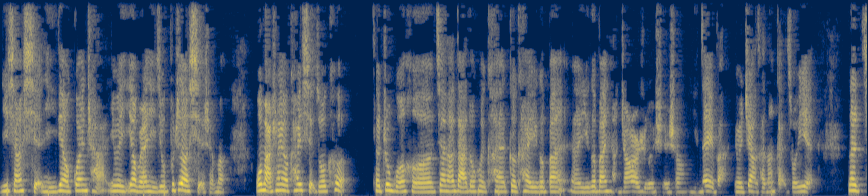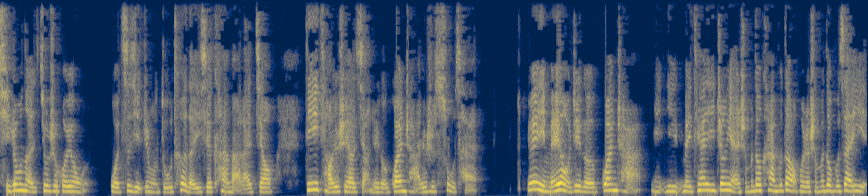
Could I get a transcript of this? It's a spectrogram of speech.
你想写，你一定要观察，因为要不然你就不知道写什么。我马上要开写作课。在中国和加拿大都会开各开一个班，呃，一个班想招二十个学生以内吧，因为这样才能改作业。那其中呢，就是会用我自己这种独特的一些看法来教。第一条就是要讲这个观察，就是素材，因为你没有这个观察，你你每天一睁眼什么都看不到，或者什么都不在意，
